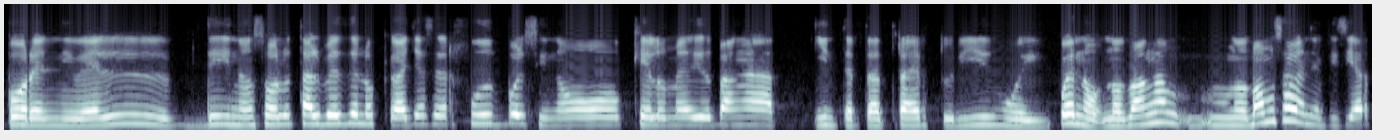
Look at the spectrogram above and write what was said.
por el nivel de no solo tal vez de lo que vaya a ser fútbol, sino que los medios van a intentar traer turismo y bueno, nos van a nos vamos a beneficiar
